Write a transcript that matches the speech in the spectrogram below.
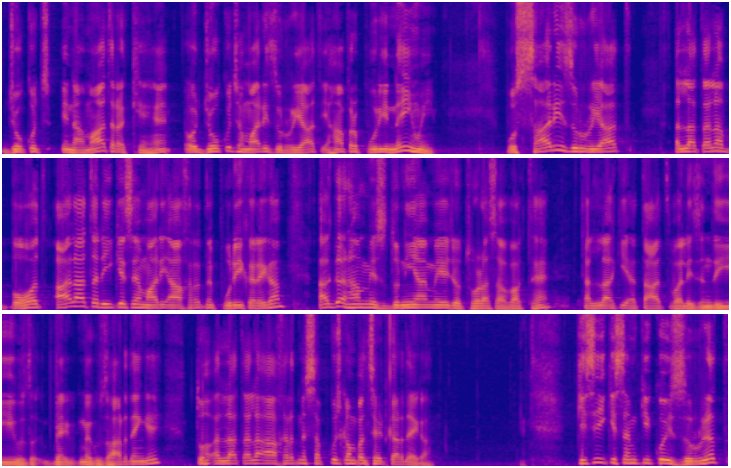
جو کچھ انعامات رکھے ہیں اور جو کچھ ہماری ضروریات یہاں پر پوری نہیں ہوئیں، وہ ساری ضروریات اللہ تعالیٰ بہت اعلیٰ طریقے سے ہماری آخرت میں پوری کرے گا۔ اگر ہم اس دنیا میں جو تھوڑا سا وقت ہے، اللہ کی اطاعت والی زندگی میں گزار دیں گے، تو اللہ تعالیٰ آخرت میں سب کچھ کمپنسیٹ کر دے گا۔ کسی قسم کی کوئی ضرورت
